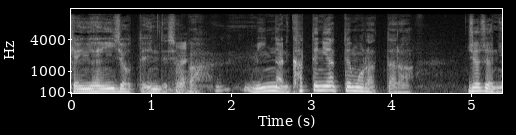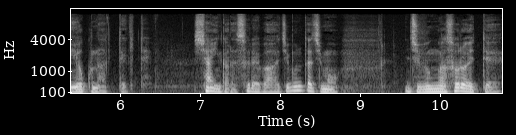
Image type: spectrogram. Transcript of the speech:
権限以上っていいんでしょうか、はい、みんなに勝手にやってもらったら徐々に良くなってきて社員からすれば自分たちも自分が揃えて、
